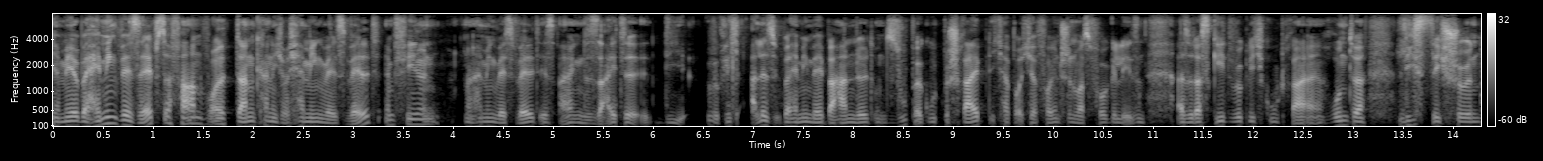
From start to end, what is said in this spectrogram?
Ihr mehr über Hemingway selbst erfahren wollt, dann kann ich euch Hemingways Welt empfehlen. Hemingways Welt ist eine Seite, die wirklich alles über Hemingway behandelt und super gut beschreibt. Ich habe euch ja vorhin schon was vorgelesen. Also das geht wirklich gut runter, liest sich schön,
